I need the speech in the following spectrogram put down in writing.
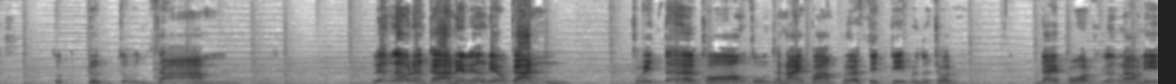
14.03 เรื่องราวดังกล่าวในเรื่องเดียวกัน ทวิตเตอร์ของศูนย์ทนายความเพื่อสิทธิมนุษยชน ได้โพสต์เรื่องราวนี้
